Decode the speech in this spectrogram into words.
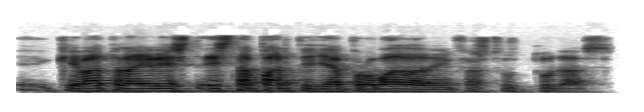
eh, que va a traer esta parte ya aprobada de infraestructuras.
